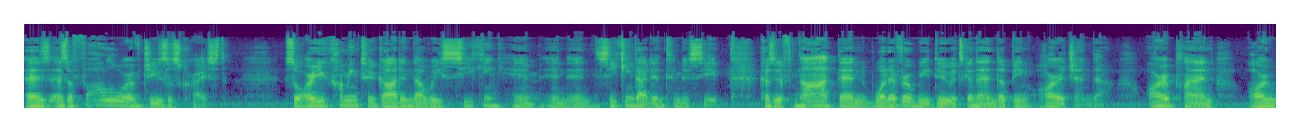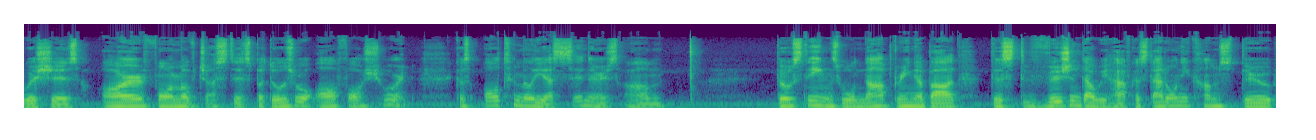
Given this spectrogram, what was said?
as, as a follower of Jesus Christ? So are you coming to God in that way, seeking Him and, and seeking that intimacy? Because if not, then whatever we do, it's going to end up being our agenda, our plan, our wishes, our form of justice. But those will all fall short. Because ultimately, as sinners, um, those things will not bring about this vision that we have because that only comes through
